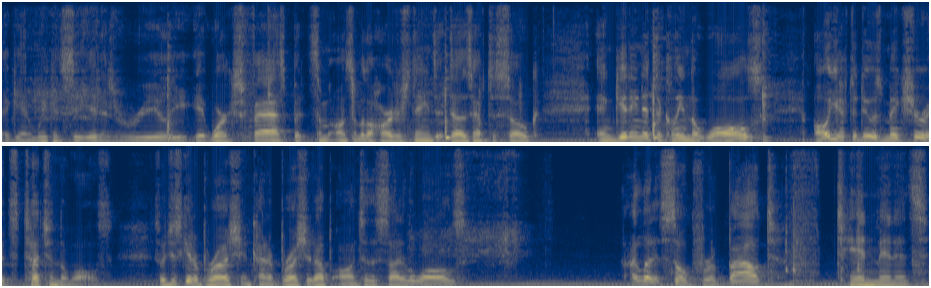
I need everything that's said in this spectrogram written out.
Again, we can see it is really, it works fast, but some on some of the harder stains, it does have to soak. And getting it to clean the walls, all you have to do is make sure it's touching the walls. So just get a brush and kind of brush it up onto the side of the walls. I let it soak for about 10 minutes.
